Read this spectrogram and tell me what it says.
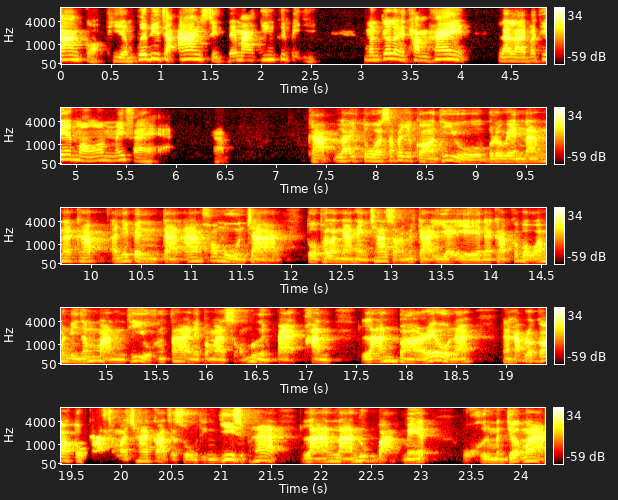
สร้างเกาะเทียม เพื่อที่จะอ้างสิทธิ์ได้มากยิ่งขึ้นไปอีก มันก็เลยทำให้หลาย ๆ ประเทศมองว่ามันไม่แฟร์ ครับครับแล้วตัวทรัพยากรที่อยู่บริเวณนั้นนะครับอันนี้เป็นการอ้างข้อมูลจากตัวพลังงานแห่งชาติสหรัฐอเมริกา EIA นะครับเขาบอกว่ามันมีน้ำมันที่อยู่ข้างใต้ในประมาณ 28,000 ล้านบาร์เรลนะนะครับแล้วก็ตัวก๊าซธรรมชาติก็อาจจะสูงถึง 25 ล้านล้านลูกบาศก์เมตรโอ้คือมันเยอะมาก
